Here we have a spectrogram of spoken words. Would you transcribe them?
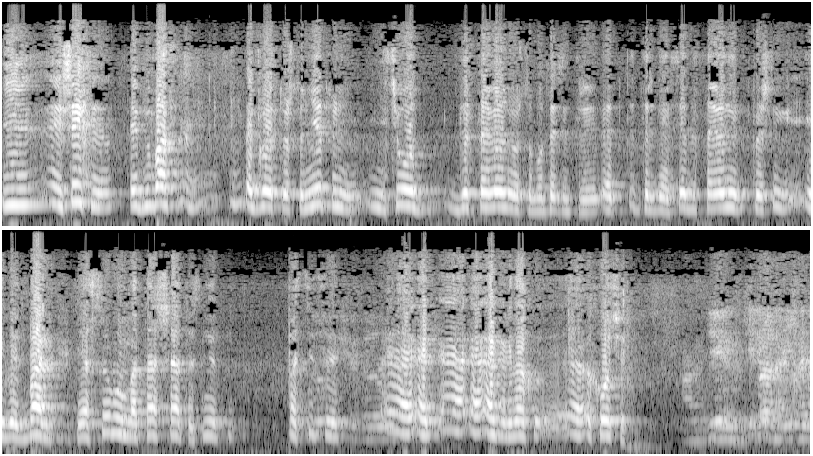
и, шейх Ибн Бас э, говорит то что нет ничего достоверного чтобы вот эти три, э, три дня. Все достоверные пришли и говорят баль я сумму маташа то есть нет поститься э, э, э, э, когда хо- э, хочет. А это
